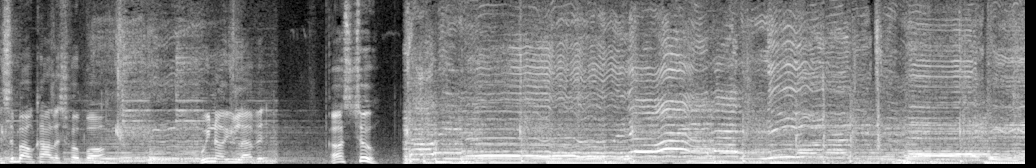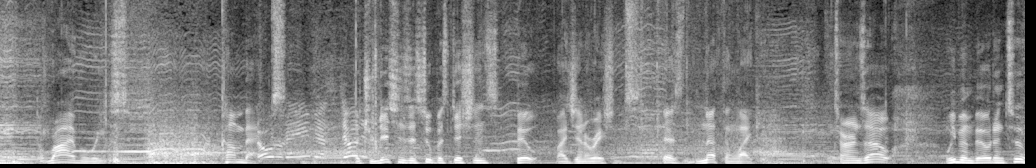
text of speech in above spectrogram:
it's about college football. We know you love it. Us too. The rivalries, comebacks, the traditions and superstitions built by generations. There's nothing like it. Turns out, we've been building too.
